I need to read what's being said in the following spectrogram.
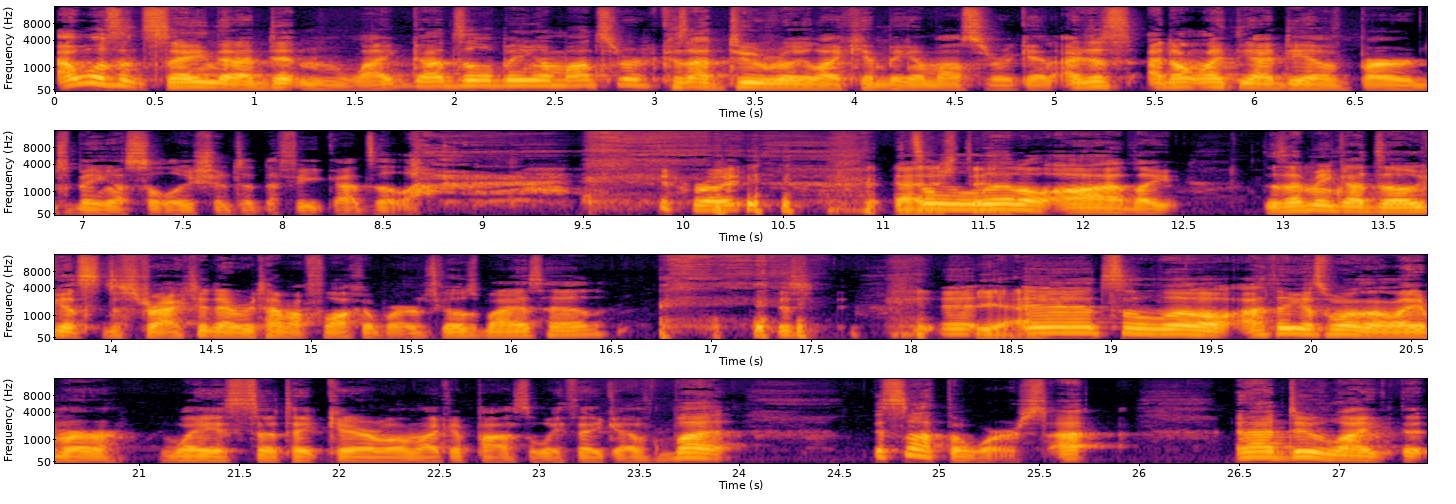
I wasn't saying that I didn't like Godzilla being a monster because I do really like him being a monster again. I just I don't like the idea of birds being a solution to defeat Godzilla. right? It's a little odd. Like, does that mean Godzilla gets distracted every time a flock of birds goes by his head? It's, it, Yeah. it's a little. I think it's one of the lamer ways to take care of them I could possibly think of, but it's not the worst. I and I do like that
